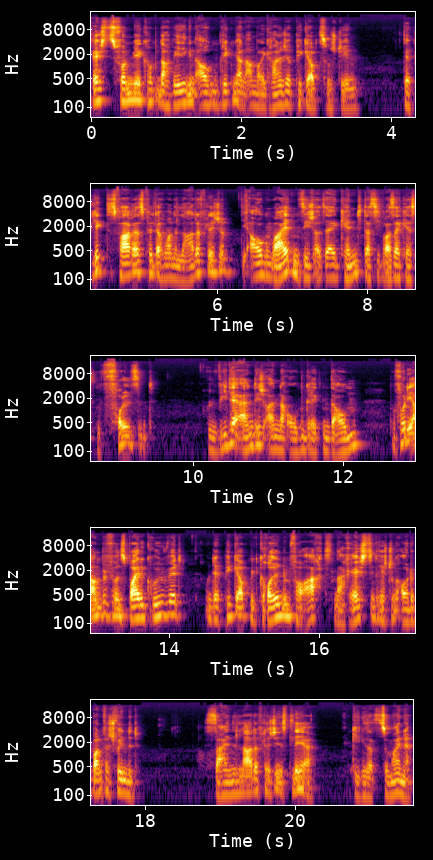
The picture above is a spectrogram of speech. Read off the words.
rechts von mir kommt nach wenigen Augenblicken ein amerikanischer Pickup zum Stehen. Der Blick des Fahrers fällt auf meine Ladefläche, die Augen weiten sich, als er erkennt, dass die Wasserkästen voll sind. Und wieder ernte ich einen nach oben gereckten Daumen, bevor die Ampel für uns beide grün wird und der Pickup mit grollendem V8 nach rechts in Richtung Autobahn verschwindet. Seine Ladefläche ist leer, im Gegensatz zu meiner.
